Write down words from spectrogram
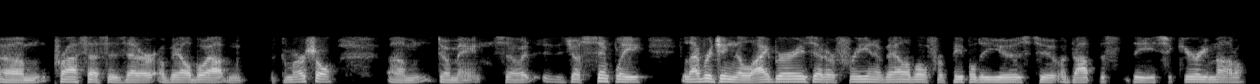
um, processes that are available out in the commercial um, domain. So it, it's just simply leveraging the libraries that are free and available for people to use to adopt the, the security model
